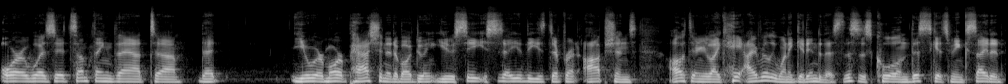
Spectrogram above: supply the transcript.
or was it something that uh, that you were more passionate about doing you see you see these different options out there and you're like hey i really want to get into this. This is cool and this gets me excited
